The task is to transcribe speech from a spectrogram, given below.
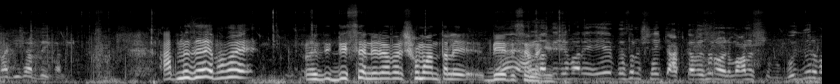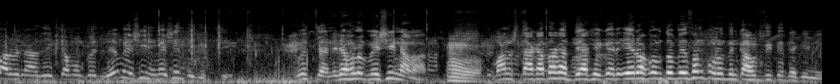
মাটি সার দিই খালি। আপনি যে এভাবে দিচ্ছেন এটা আবার সমান তালে দিয়ে দিচ্ছেন হ্যাঁ, আল্লাহ নাকি? দিলে পারে এ বেসন সেই টাটকা বেসন হয় মানুষ বুঝতে পারবে না যে কেমন করে দিলে মেশিন মেশিন দিয়ে দিচ্ছে। বুঝছেন? এটা হলো মেশিন আমার। মানুষ টাকা টাকা দেখে এরকম তো বেসন কোনোদিন কাউকে দিতে দেখিনি।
